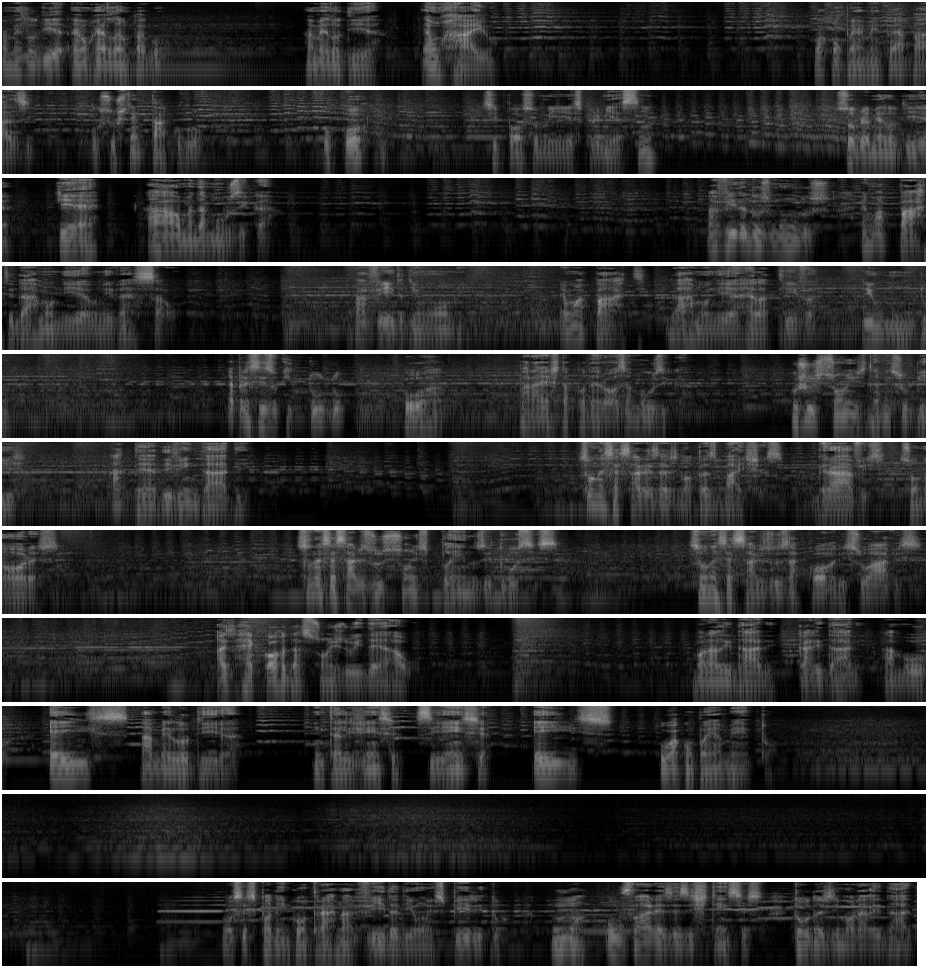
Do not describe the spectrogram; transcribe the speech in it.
A melodia é um relâmpago. A melodia é um raio. O acompanhamento é a base, o sustentáculo. O corpo, se posso me exprimir assim, sobre a melodia, que é a alma da música. A vida dos mundos é uma parte da harmonia universal. A vida de um homem é uma parte da harmonia relativa de um mundo. É preciso que tudo corra para esta poderosa música, cujos sons devem subir até a divindade. São necessárias as notas baixas, graves, sonoras. São necessários os sons plenos e doces. São necessários os acordes suaves. As recordações do ideal. Moralidade, caridade, amor, eis a melodia inteligência, ciência, eis o acompanhamento. Vocês podem encontrar na vida de um espírito uma ou várias existências, todas de moralidade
